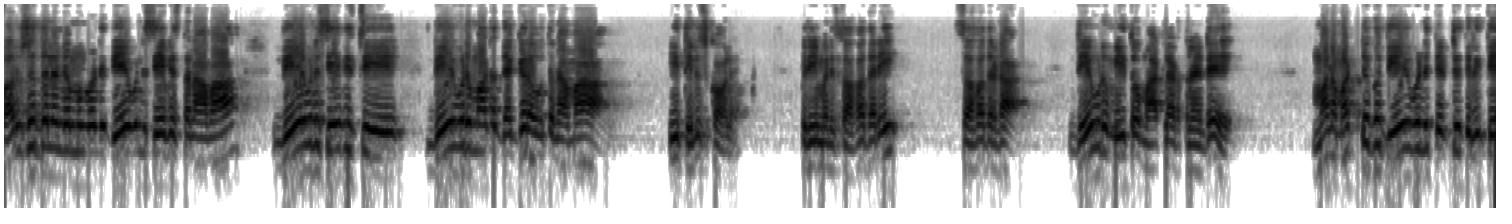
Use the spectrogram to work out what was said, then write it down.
పరిశుద్ధుల నిమ్మగొండి దేవుని సేవిస్తున్నామా? దేవుని సేవించి దేవుడి మాట దగ్గర అవుతున్నామా? ఇది తెలుసుకోవాలి. ప్రియమని సహోదరి సహోదరుడా దేవుడు మీతో మాట్లాడుతున్నాడంటే మన మట్టుకు దేవుని తిట్టు తిరిగితే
